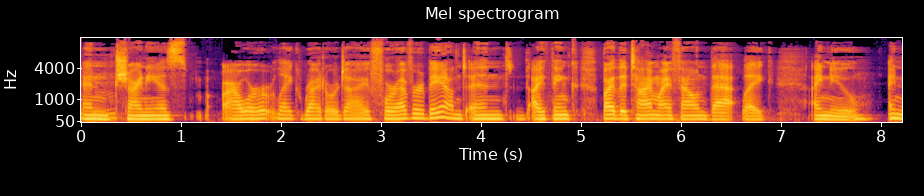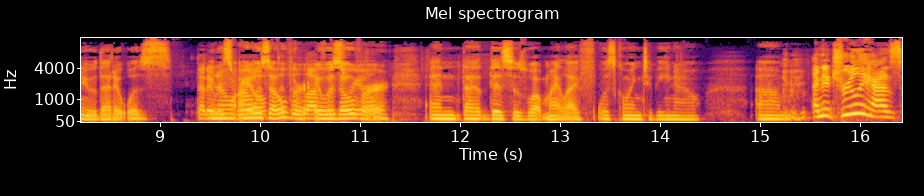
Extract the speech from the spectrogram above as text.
And mm-hmm. SHINee is our like ride or die forever band, and I think by the time I found that, like, I knew, I knew that it was That it you was know, I was over. It was, was real. over, and that this is what my life was going to be now. Um, and it truly has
